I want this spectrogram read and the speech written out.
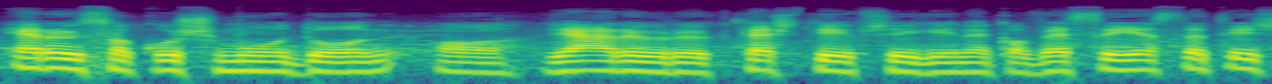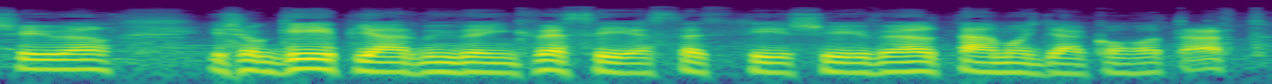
erőszakos módon a járőrök testépségének a veszélyeztetésével és a gépjárműveink veszélyeztetésével támadják a határt.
